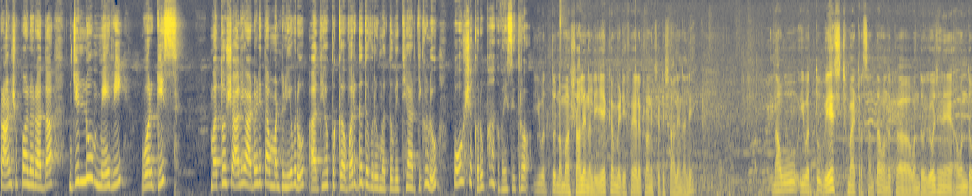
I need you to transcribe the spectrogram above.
ಪ್ರಾಂಶುಪಾಲರಾದ ಜಿಲ್ಲು ಮೇರಿ ವರ್ಗೀಸ್ ಮತ್ತು ಶಾಲೆಯ ಆಡಳಿತ ಮಂಡಳಿಯವರು, ಅಧ್ಯಾಪಕ ವರ್ಗದವರು ಮತ್ತು ವಿದ್ಯಾರ್ಥಿಗಳು ಪೋಷಕರು ಭಾಗವಹಿಸಿದರು. ಇವತ್ತು ನಮ್ಮ ಶಾಲೆಯಲ್ಲಿ ಏಕ ಮೆಡಿಫೈ ಎಲೆಕ್ಟ್ರಾನಿಕ್ ಸಿಟಿ ಶಾಲೆಯಲ್ಲಿ ನಾವು ಇವತ್ತು ವೇಸ್ಟ್ ಮ್ಯಾಟರ್ಸ್ ಅಂತ ಒಂದು ಕ, ಒಂದು ಯೋಜನೆ, ಒಂದು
